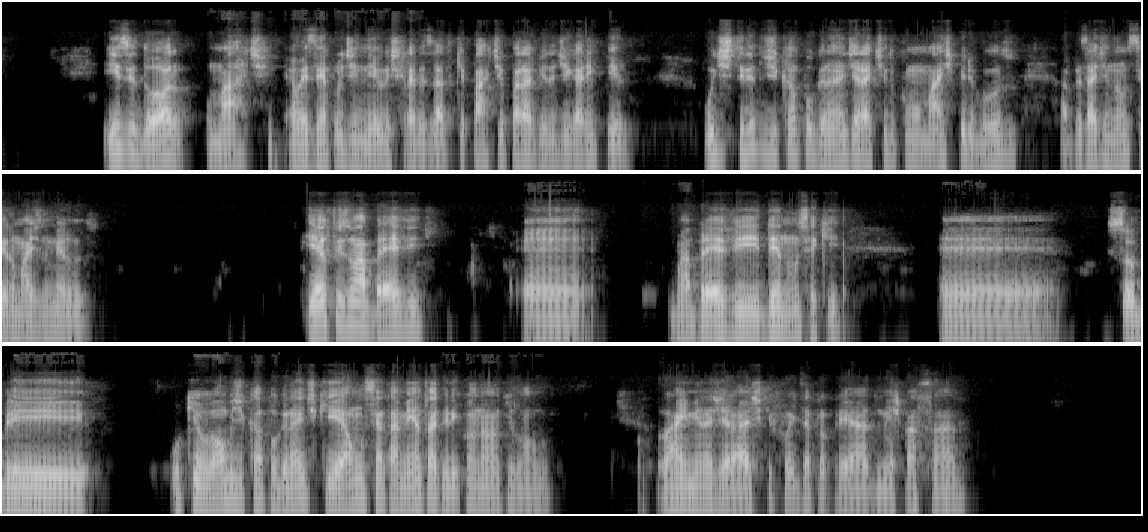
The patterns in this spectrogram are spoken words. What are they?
Isidoro, o Marte, é um exemplo de negro escravizado que partiu para a vida de garimpeiro. O distrito de Campo Grande era tido como o mais perigoso, apesar de não ser o mais numeroso. E aí eu fiz uma breve, é, uma breve denúncia aqui é, sobre o quilombo de Campo Grande, que é um assentamento agrícola, não é um quilombo, lá em Minas Gerais, que foi desapropriado mês passado,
